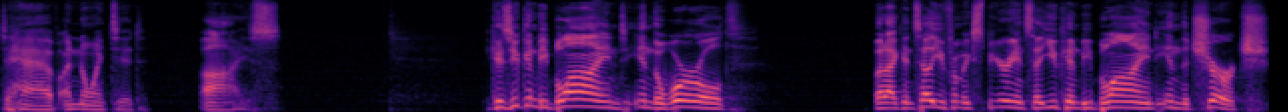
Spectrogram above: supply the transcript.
to have anointed eyes. Because you can be blind in the world, but I can tell you from experience that you can be blind in the church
